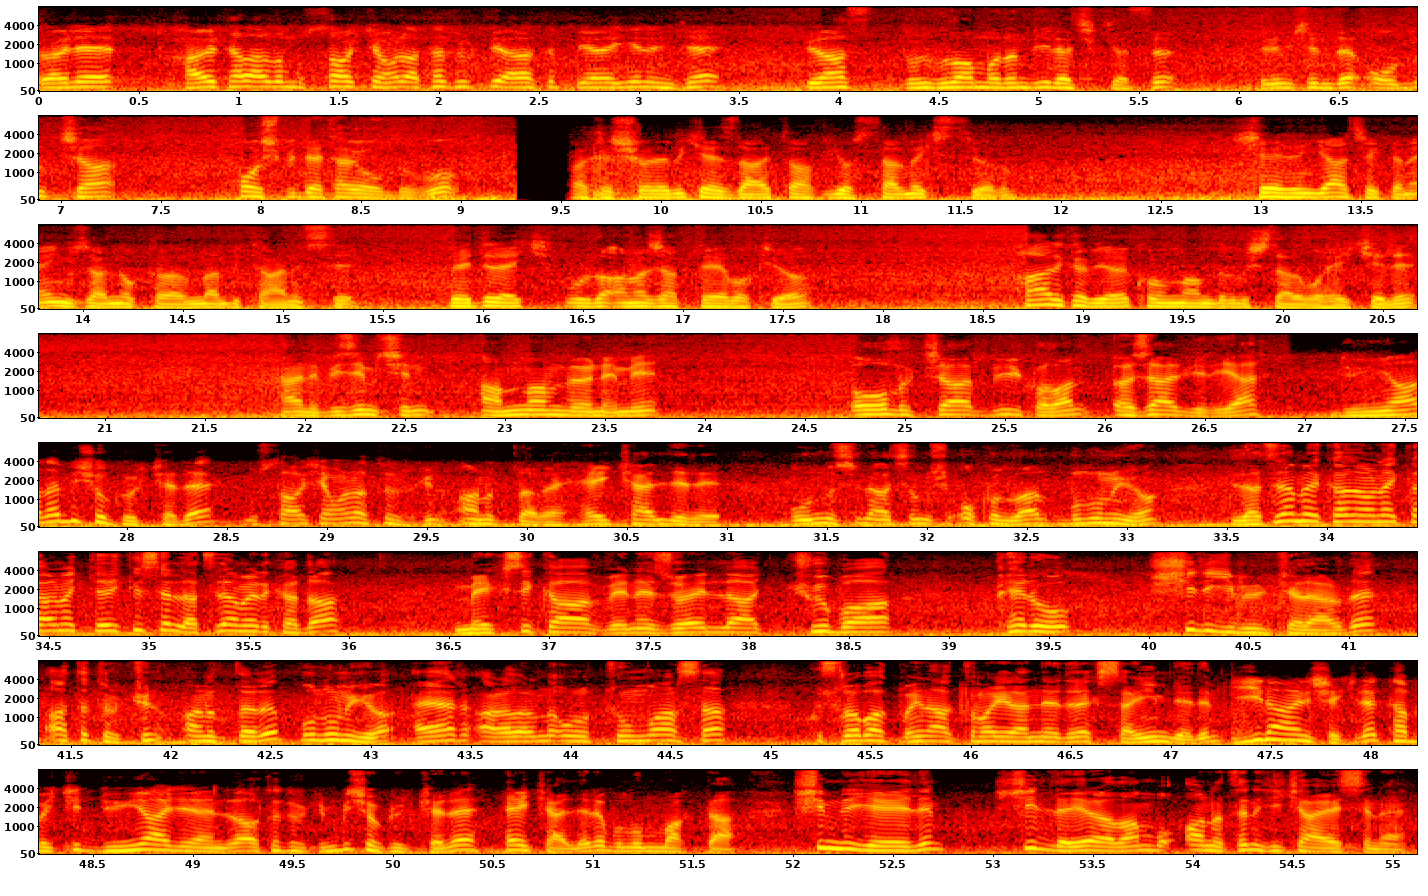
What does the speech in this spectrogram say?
böyle haritalarda Mustafa Kemal Atatürk diye aratıp bir yere gelince biraz duygulanmadım değil açıkçası. Benim için de oldukça hoş bir detay oldu bu. Bakın şöyle bir kez daha etrafı göstermek istiyorum. Şehrin gerçekten en güzel noktalarından bir tanesi. Ve direkt burada ana caddeye bakıyor. Harika bir yere konumlandırmışlar bu heykeli. Yani bizim için anlam ve önemi oldukça büyük olan özel bir yer. Dünyada birçok ülkede Mustafa Kemal Atatürk'ün anıtları, heykelleri, onun üstüne açılmış okullar bulunuyor. Latin Amerika'dan örnek vermek gerekirse Latin Amerika'da Meksika, Venezuela, Küba, Peru, Şili gibi ülkelerde Atatürk'ün anıtları bulunuyor. Eğer aralarında unuttuğum varsa kusura bakmayın aklıma gelenleri direkt sayayım dedim. Yine aynı şekilde tabii ki dünya genelinde Atatürk'ün birçok ülkede heykelleri bulunmakta. Şimdi gelelim Şili'de yer alan bu anıtın hikayesine.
